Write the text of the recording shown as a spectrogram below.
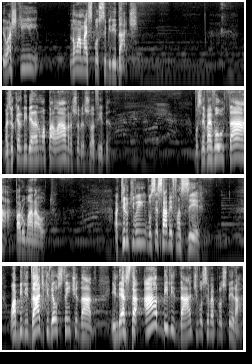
eu acho que não há mais possibilidade. Mas eu quero liberar uma palavra sobre a sua vida. Você vai voltar para o mar alto. Aquilo que você sabe fazer. Uma habilidade que Deus tem te dado. E nesta habilidade você vai prosperar.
